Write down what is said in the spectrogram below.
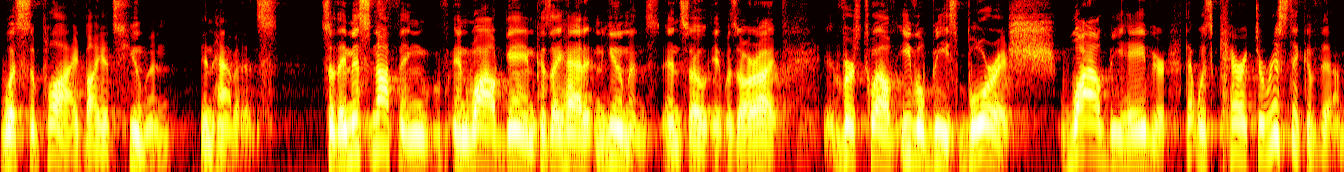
was supplied by its human inhabitants. So they missed nothing in wild game because they had it in humans, and so it was all right. Verse 12 evil beasts, boorish, wild behavior that was characteristic of them.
